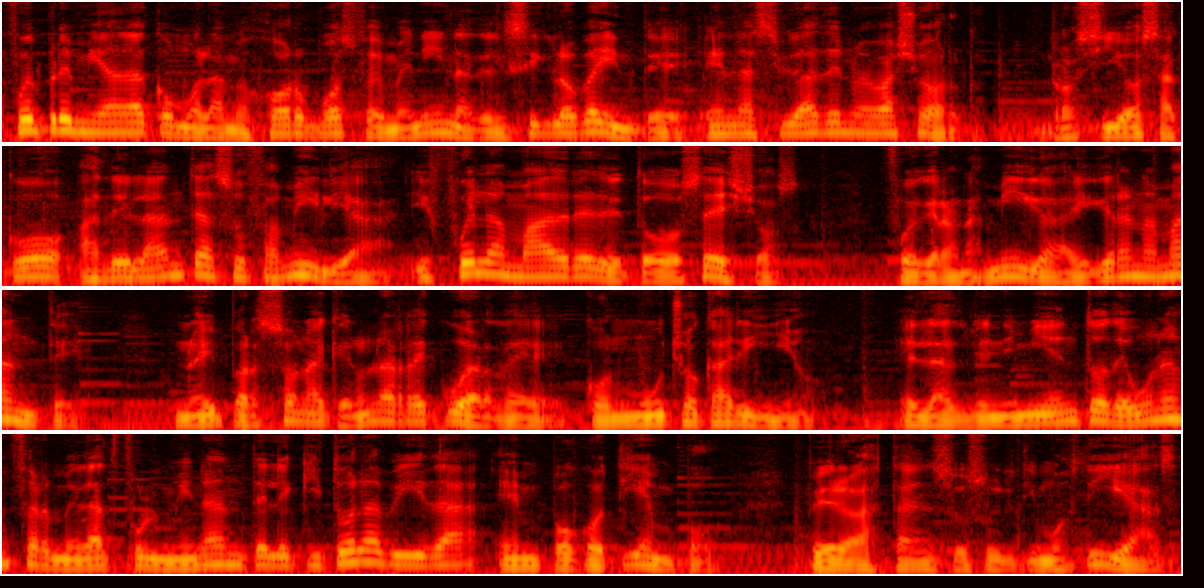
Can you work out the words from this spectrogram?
fue premiada como la mejor voz femenina del siglo XX en la ciudad de Nueva York. Rocío sacó adelante a su familia y fue la madre de todos ellos. Fue gran amiga y gran amante. No hay persona que no la recuerde con mucho cariño. El advenimiento de una enfermedad fulminante le quitó la vida en poco tiempo, pero hasta en sus últimos días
